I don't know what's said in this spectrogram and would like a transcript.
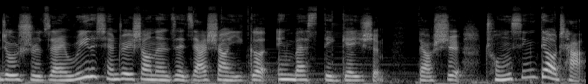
就是在 re 的前缀上呢，再加上一个 investigation，表示重新调查。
